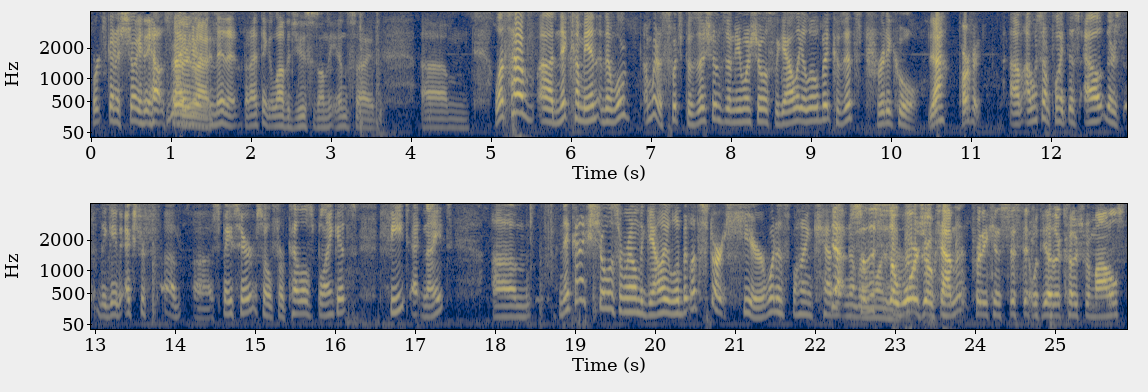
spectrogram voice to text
We're going to show you the outside Very here in a minute, but I think a lot of the juice is on the inside. Um, let's have uh, Nick come in, and then we'll, I'm going to switch positions, and you want to show us the galley a little bit because it's pretty cool. yeah, perfect. Um, I just want to point this out. There's they gave extra uh, uh, space here, so for pillows, blankets, feet at night. Um, Nick, can I show us around the galley a little bit? Let's start here. What is behind cabinet Yeah, number so this one? is a wardrobe cabinet, pretty consistent with the other Coachmen models.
